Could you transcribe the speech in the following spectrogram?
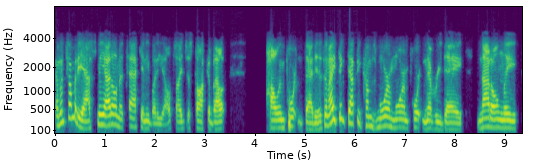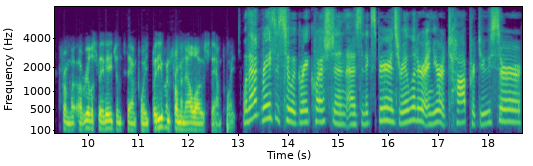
And when somebody asks me, I don't attack anybody else. I just talk about how important that is. And I think that becomes more and more important every day, not only from a real estate agent standpoint, but even from an LO standpoint? Well, that raises to a great question. As an experienced realtor and you're a top producer,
